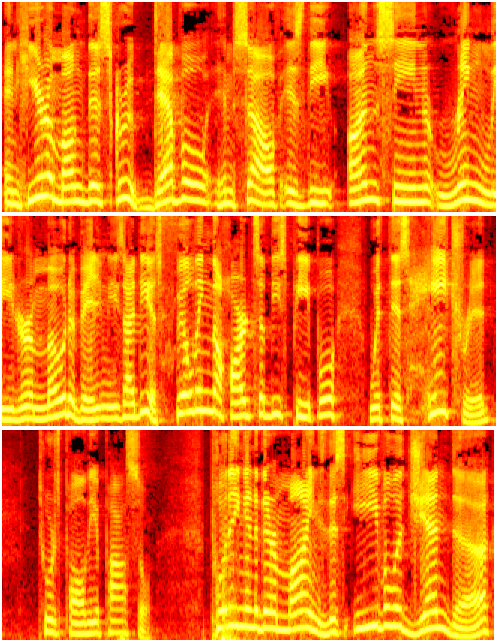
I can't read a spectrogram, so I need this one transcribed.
And here among this group, devil himself is the unseen ringleader motivating these ideas, filling the hearts of these people with this hatred towards Paul the apostle, putting into their minds this evil agenda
